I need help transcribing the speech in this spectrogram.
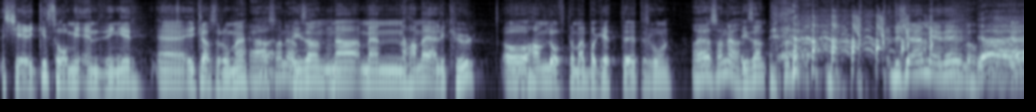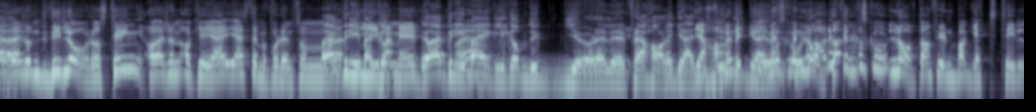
Det skjer ikke så mye endringer eh, i klasserommet. Ja, sånn, ja. Ikke sant? Men, men han er jævlig kul, og han lovte meg bagett eh, til skolen. Ah, ja, sånn, ja. Ikke sant? Du skjønner hva jeg mener? Ja, ja, ja. det er sånn, de lover oss ting, og det er sånn OK, jeg, jeg stemmer for dem som meg, gir meg om, mer. ja, jeg bryr Ah, ja. meg egentlig ikke om du gjør det, eller, for jeg har det greit. Jeg hvis har du det greit. Men har det lovte, lovte han fyren bagett til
